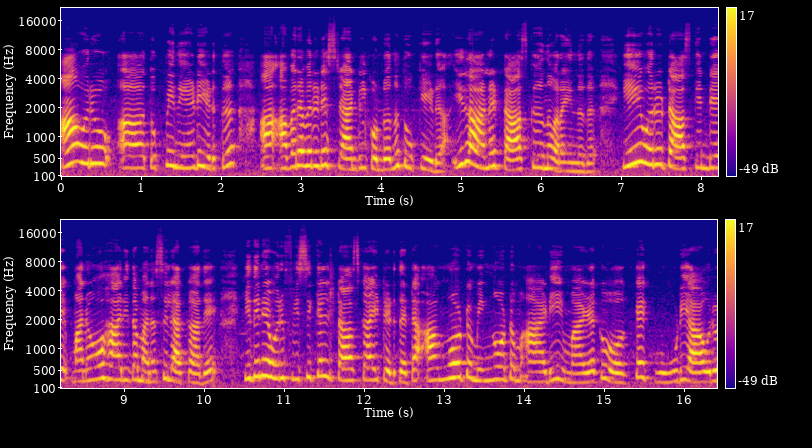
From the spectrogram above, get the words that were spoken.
ആ ഒരു തുപ്പി നേടിയെടുത്ത് അവരവരുടെ സ്റ്റാൻഡിൽ കൊണ്ടുവന്ന് തൂക്കിയിടുക. ഇതാണ് ടാസ്ക് എന്ന് പറയുന്നത്. ഈ ഒരു ടാസ്കിന്റെ മനോഹാരിത മനസ്സിലാക്കാതെ ഇതിനെ ഒരു ഫിസിക്കൽ ടാസ്ക് ആയിട്ട് എടുത്തിട്ട് അങ്ങോട്ടും ഇങ്ങോട്ടും അടിയും മഴക്കും ഒക്കെ കൂടി ആ ഒരു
